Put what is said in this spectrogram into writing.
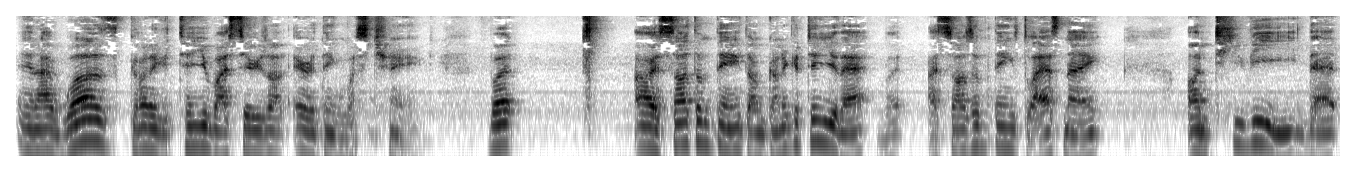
and I was going to continue my series on Everything Must Change. But I saw some things, I'm going to continue that, but I saw some things last night on TV that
